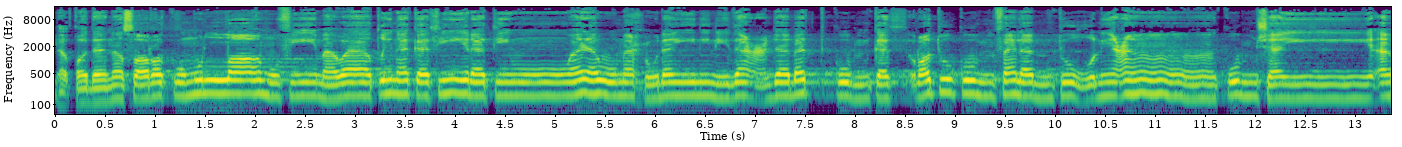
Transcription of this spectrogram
لقد نصركم الله في مواطن كثيرة ويوم حنين إذا أعجبتكم كثرتكم فلم تغن عنكم شيئا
